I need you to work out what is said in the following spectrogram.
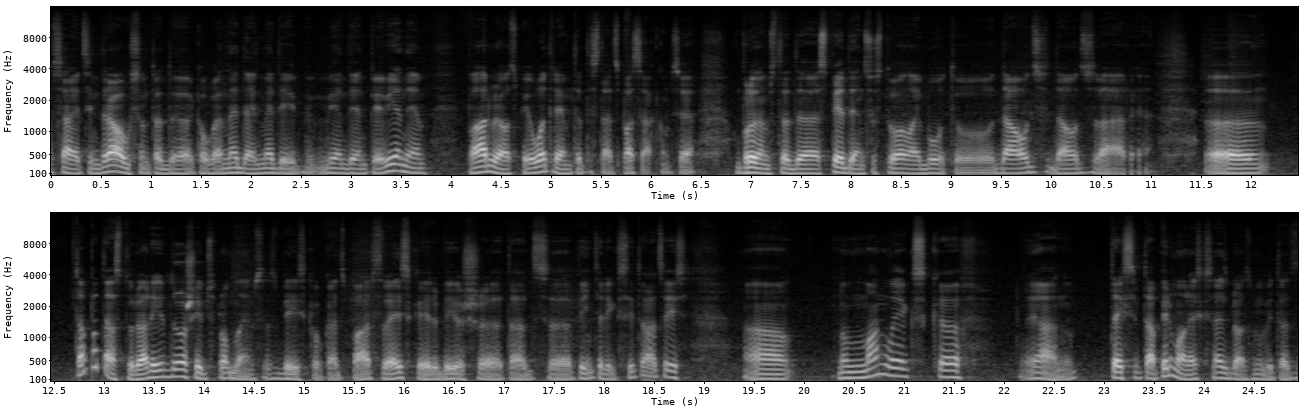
saicina draugus, un tad eh, kaut kāda nedēļa medība vienu dienu pie vieniem, pārbrauc pie otriem. Tad tas tāds pasākums. Ja. Un, protams, tad eh, spiediens uz to, lai būtu daudz, daudz zvēru. Ja. Uh, Tāpat tās tur arī ir drošības problēmas. Es biju kaut kādas pāris reizes, ka ir bijušas eh, tādas eh, piņķerīgas situācijas. Uh, nu, man liekas, ka jā, nu, teiksim, tā pirmā reize, kad aizbraucu, man bija tāds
